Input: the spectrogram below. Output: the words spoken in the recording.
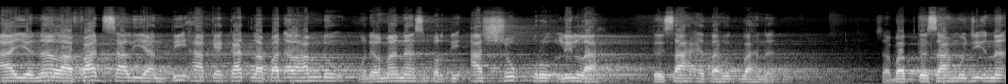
ayeuna lafad salianti hakikat lapad alhamdu. Model mana? Seperti asyukru lillah. Tesah eta hutbahna. Sabab tesah mujina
